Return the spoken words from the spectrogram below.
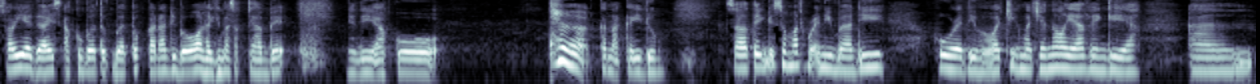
Sorry ya guys, aku batuk-batuk karena di bawah lagi masak cabai jadi aku kena ke hidung. So thank you so much for anybody who already watching my channel ya thank you ya. And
